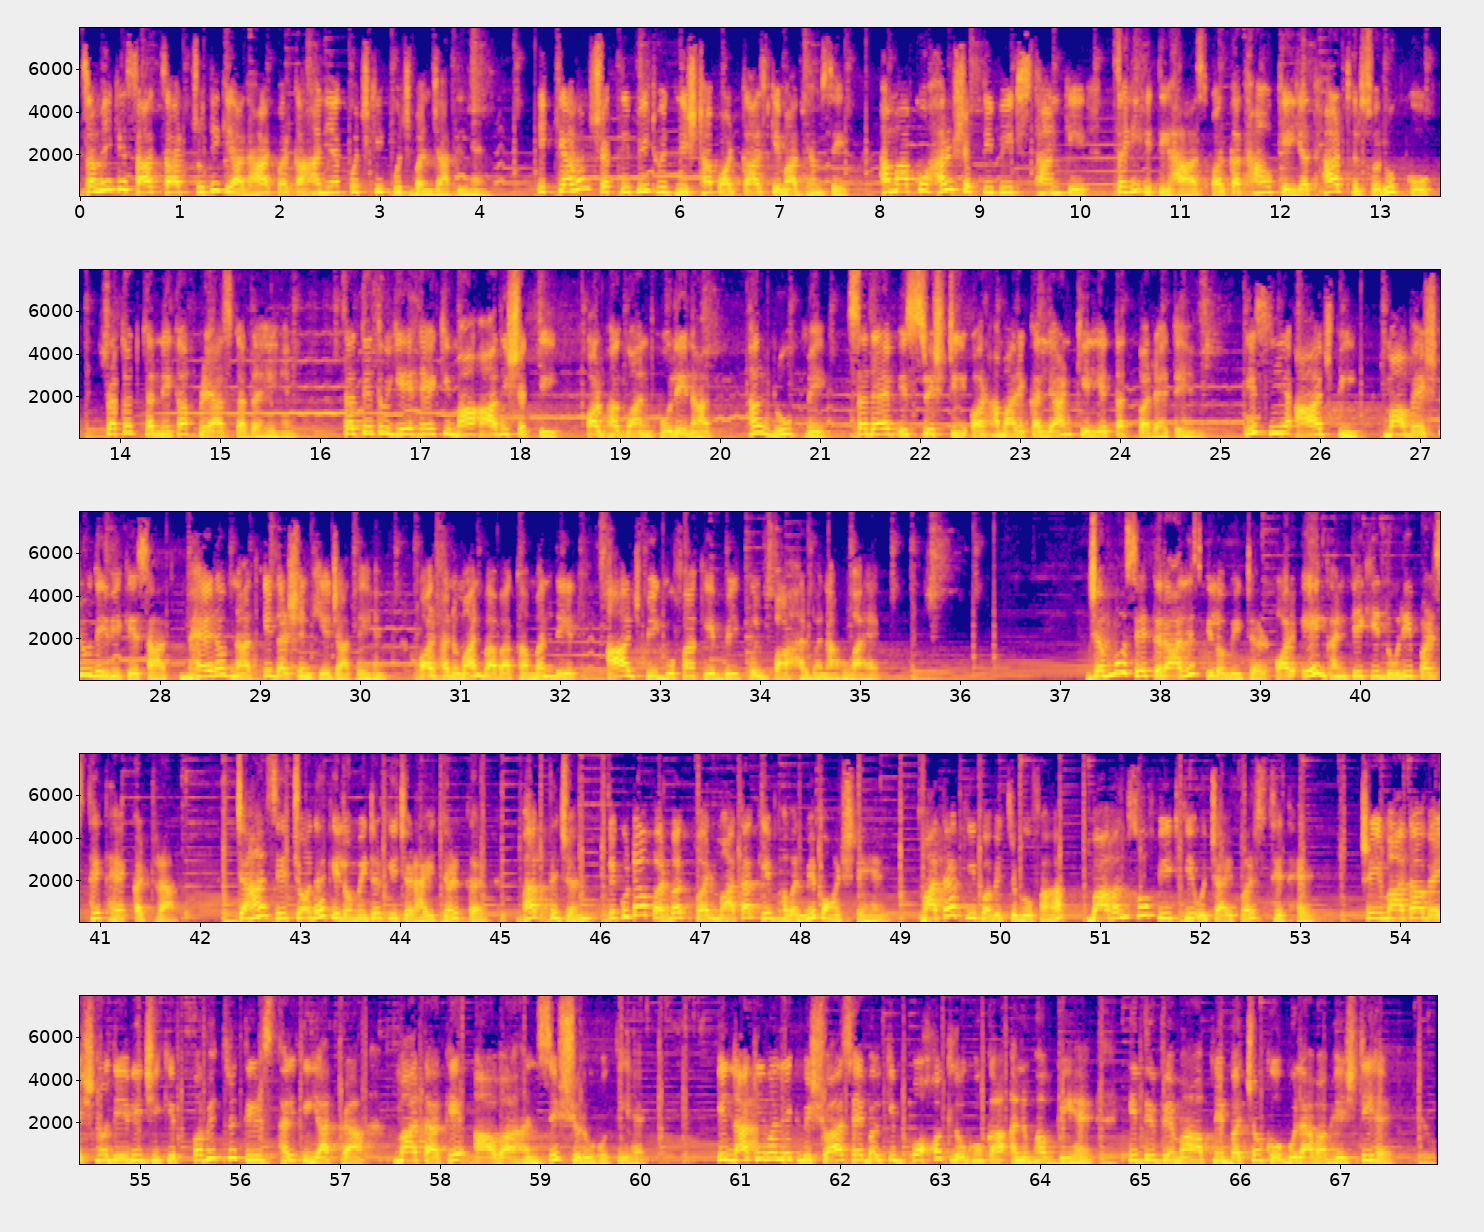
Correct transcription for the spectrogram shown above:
समय के साथ साथ श्रुति के आधार पर कहानियाँ कुछ की कुछ बन जाती हैं। इक्यावन शक्तिपीठ विद निष्ठा पॉडकास्ट के माध्यम से हम आपको हर शक्तिपीठ स्थान के सही इतिहास और कथाओं के यथार्थ स्वरूप को प्रकट करने का प्रयास कर रहे हैं। सत्य तो ये है कि माँ आदि शक्ति और भगवान भोलेनाथ हर रूप में सदैव इस सृष्टि और हमारे कल्याण के लिए तत्पर रहते हैं। इसलिए आज भी माँ वैष्णो देवी के साथ भैरव नाथ के दर्शन किए जाते हैं और हनुमान बाबा का मंदिर आज भी गुफा के बिल्कुल बाहर बना हुआ है। जम्मू से तिरालीस किलोमीटर और एक घंटे की दूरी पर स्थित है कटरा, जहाँ से 14 किलोमीटर की चढ़ाई चढ़कर भक्तजन त्रिकुटा पर्वत पर माता के भवन में पहुँचते हैं। माता की पवित्र गुफा बावन फीट की ऊंचाई पर स्थित है। श्री माता वैष्णो देवी जी के पवित्र तीर्थ स्थल की यात्रा माता के आवाहन से शुरू होती है। ये न केवल एक विश्वास है, बल्कि बहुत लोगों का अनुभव भी है कि दिव्य माँ अपने बच्चों को बुलावा भेजती है।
